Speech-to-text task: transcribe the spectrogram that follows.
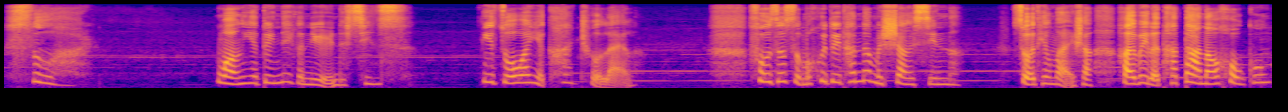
素儿，王爷对那个女人的心思，你昨晚也看出来了，否则怎么会对她那么上心呢？昨天晚上还为了她大闹后宫。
